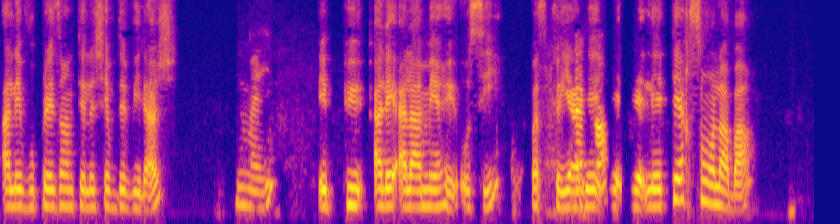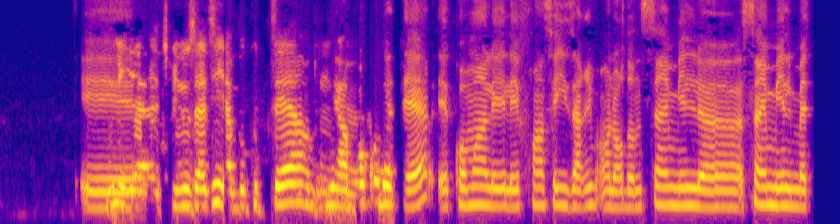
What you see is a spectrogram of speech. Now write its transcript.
aller vous présenter le chef de village. Oui et puis aller à la mairie aussi, parce que y a des, les, terres sont là-bas. Et tu nous as dit, il y a beaucoup de terres. il y a euh, beaucoup de terres. Et comment les, les, Français, ils arrivent, on leur donne 5000 euh, 5000 mètres,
